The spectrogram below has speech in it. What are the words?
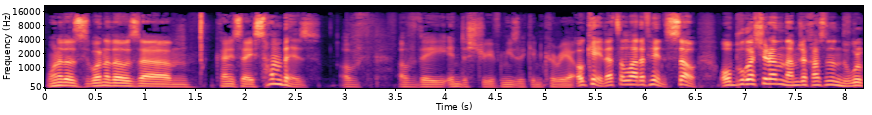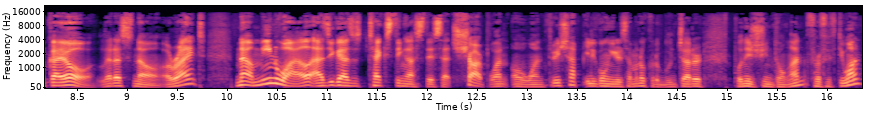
one of those one of those um can you say 선배s of of the industry of music in Korea. Okay, that's a lot of hints. So, 어부가 싫어하는 남자 가수는 누굴까요? Let us know. All right? Now, meanwhile, as you guys are texting us this at sharp 1013 sharp 1013으로 그런 문자를 보내주신 동안 for 51,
